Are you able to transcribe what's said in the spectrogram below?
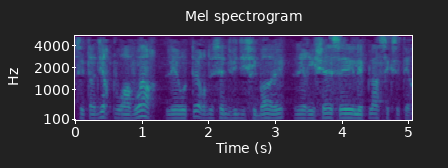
c'est-à-dire pour avoir les hauteurs de cette vie d'ici-bas, et les richesses et les places, etc.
